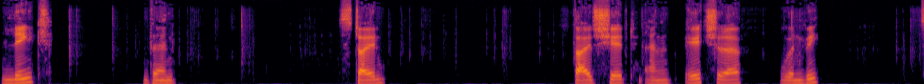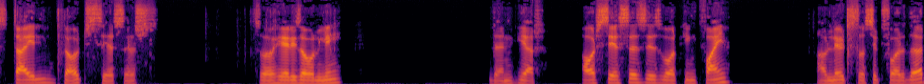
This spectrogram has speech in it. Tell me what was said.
link then style style sheet and href will be style.css so here is our link. Then here our css is working fine. Now let's proceed further.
